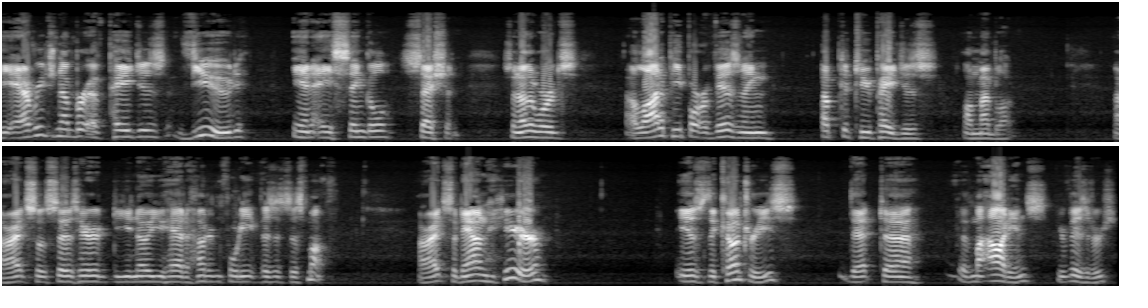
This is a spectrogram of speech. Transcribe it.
the average number of pages viewed in a single session. So in other words, a lot of people are visiting up to two pages on my blog. All right, so it says here, do you know you had 148 visits this month? All right, so down here is the countries that uh, of my audience, your visitors.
